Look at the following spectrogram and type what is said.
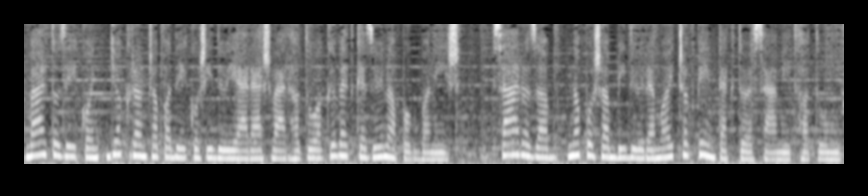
Változékony, gyakran csapadékos időjárás várható a következő napokban is. Szárazabb, naposabb időre majd csak péntektől számíthatunk.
